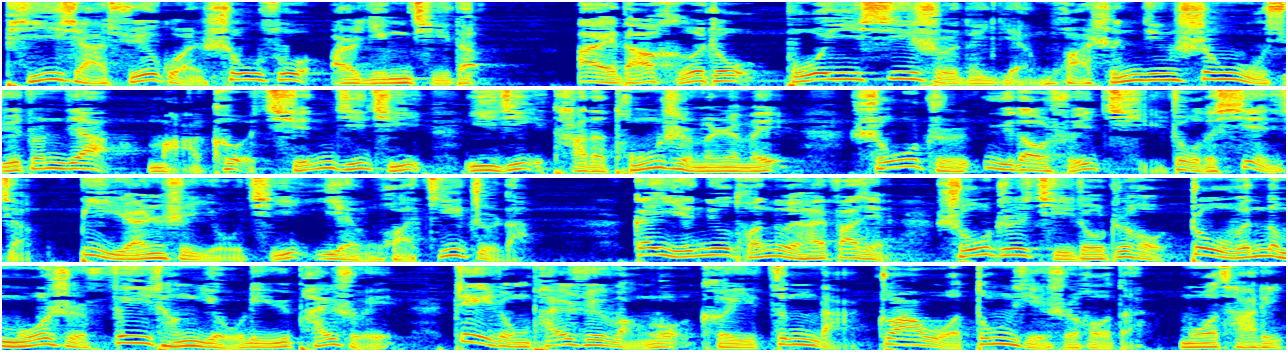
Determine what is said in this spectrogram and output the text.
皮下血管收缩而引起的。爱达荷州博伊西市的演化神经生物学专家马克·钱吉奇以及他的同事们认为，手指遇到水起皱的现象必然是有其演化机制的。该研究团队还发现，手指起皱之后，皱纹的模式非常有利于排水，这种排水网络可以增大抓握东西时候的摩擦力。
